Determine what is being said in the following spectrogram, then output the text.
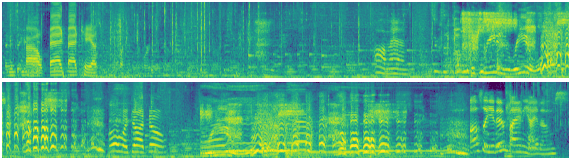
I didn't say goodnight. Wow, bad, bad chaos from the fucking support. Oh man. The greed is real. Oh my god, no! Also, you didn't buy any items.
